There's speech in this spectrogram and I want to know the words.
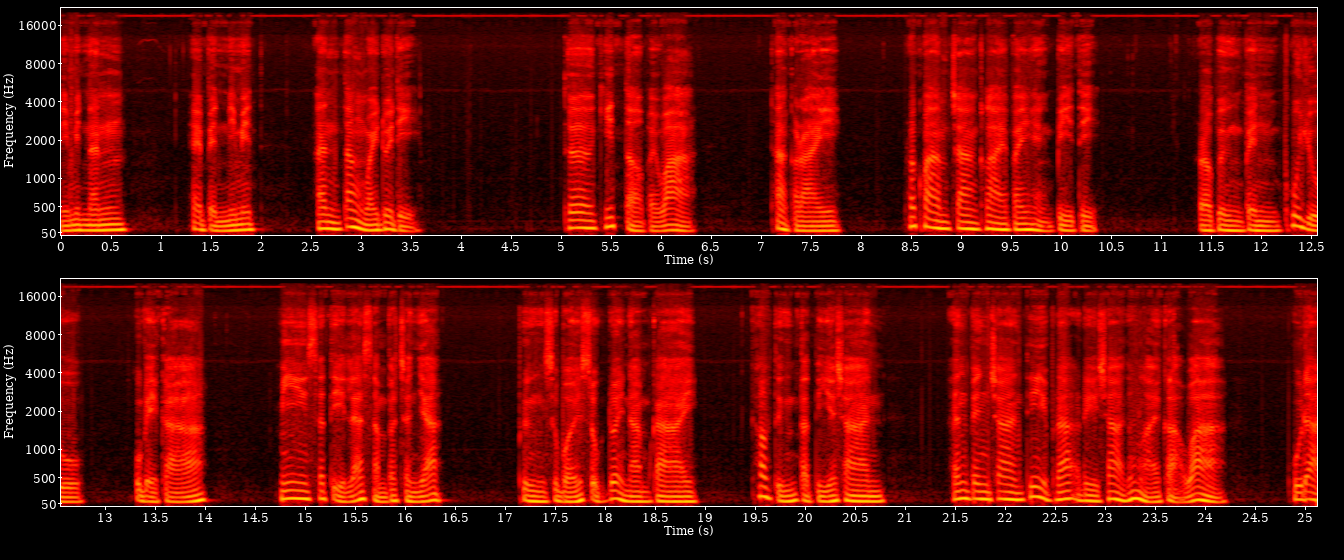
นิมิตนั้น ให้เป็นนิมิตอันตั้งไว้ด้วยดี เธอคิดต่อไปว่า ถ้าใครเพราะความจางคลายไปแห่งปีติ เราพึงเป็นผู้อยู่ อุเบกขา มีสติและสัมปชัญญะ พึงสบยสุขด้วยนามกาย เข้าถึงตติยฌาน อันเป็นฌานที่พระริยชาทั้งหลายกล่าวว่า ผู้ได้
